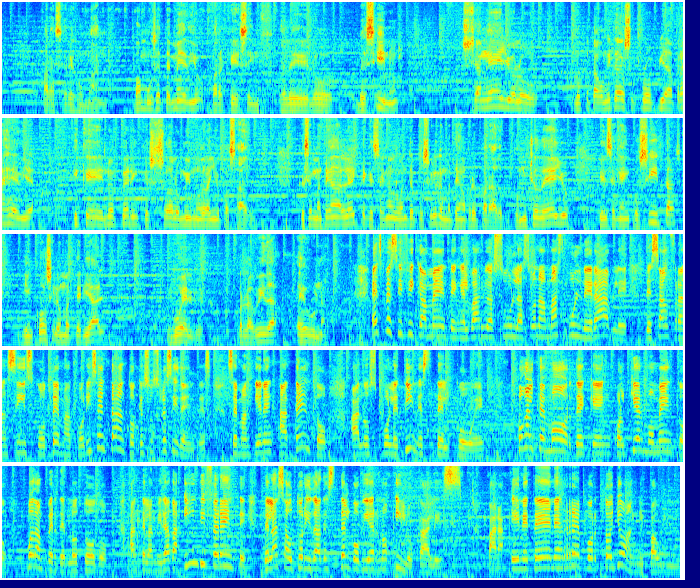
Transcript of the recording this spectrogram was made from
para seres humanos. Vamos a este medio para que se, los vecinos sean ellos los los protagonistas de su propia tragedia y que no esperen que suceda lo mismo del año pasado. Que se mantengan alerta que sean lo antes posible, que se mantengan preparados, porque muchos de ellos piensan en cositas y en cosas y lo material vuelve, pero la vida es una específicamente en el barrio Azul, la zona más vulnerable de San Francisco de Macorís, en tanto que sus residentes se mantienen atentos a los boletines del COE, con el temor de que en cualquier momento puedan perderlo todo, ante la mirada indiferente de las autoridades del gobierno y locales. Para NTN reportó Joanny Paulino.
